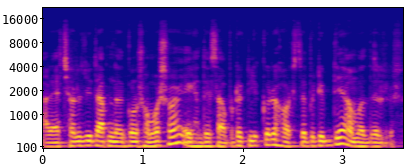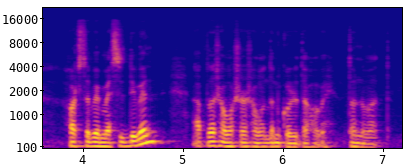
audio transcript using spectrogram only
আর এছাড়াও যদি আপনার কোনো সমস্যা হয় এখান থেকে সাপোর্টে ক্লিক করে হোয়াটসঅ্যাপে টিপ দিয়ে আমাদের হোয়াটসঅ্যাপে মেসেজ দিবেন। আপনার সমস্যার সমাধান করে দেওয়া হবে। ধন্যবাদ।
